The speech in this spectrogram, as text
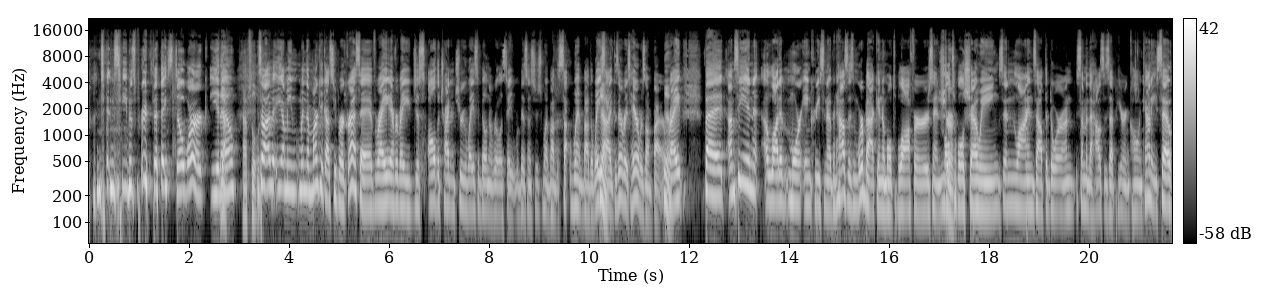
Didn't see as proof that they still work. You know. Yeah, absolutely. So I, I mean, when the market got super aggressive, right? Everybody just all the tried and true ways of building a real estate business just went by the went by the wayside because everybody's hair was on fire, Yeah. right? But I'm seeing a lot of more increase in open houses, and we're back into multiple offers and Sure. multiple showings and lines out the door on some of the houses up here in Collin County. So,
